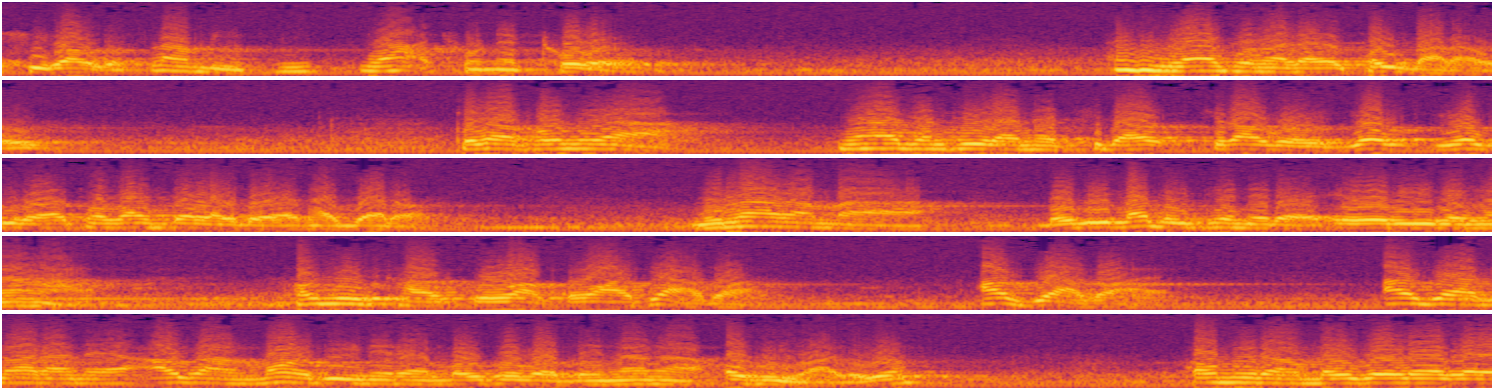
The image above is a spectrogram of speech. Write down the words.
ခြေတော့ကိုလှမ်းပြီးညားအချုံနဲ့ထိုးတယ်အဲဒီညားအချုံကလည်းစိတ်ပါတာဟုတ်ဒါတော့ခေါင်းကြီးက ညာကျင်ထိတာနဲ့ခြေတော့ခြေတော့ကိုရုပ်ရုပ်ပြီးတော့အထက်ပိုင်းတက်လိုက်တဲ့အခါကျတော့မူလကမှဗုဒ္ဓမတ်တိဖြစ်နေတဲ့အေရီကငန်းဟာဘုန်းကြီးခါကိုကကွာကြသွားအောက်ကျသွားတယ်အောက်ကျသွားတာနဲ့အောက်ကမော့ကြည့်နေတဲ့မုတ်ခိုးပေါ်သင်္ကန်းကအုပ်ပြီးပါလေရောအုပ်ပြီးတော့မုတ်ခိုးလည်းပဲ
